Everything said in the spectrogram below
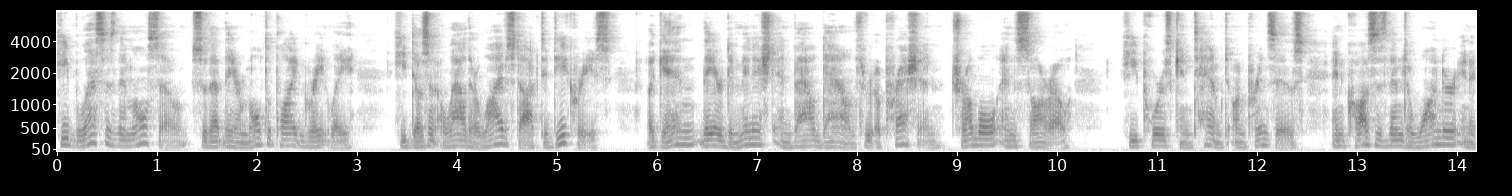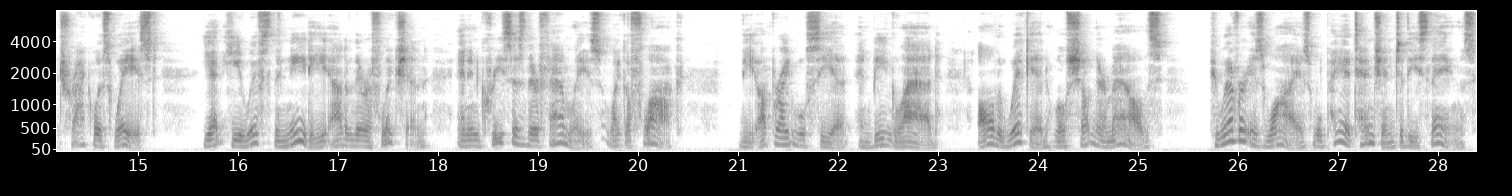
He blesses them also, so that they are multiplied greatly. He doesn't allow their livestock to decrease. Again, they are diminished and bowed down through oppression, trouble, and sorrow. He pours contempt on princes, and causes them to wander in a trackless waste. Yet he lifts the needy out of their affliction, and increases their families like a flock. The upright will see it, and be glad. All the wicked will shut their mouths. Whoever is wise will pay attention to these things.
